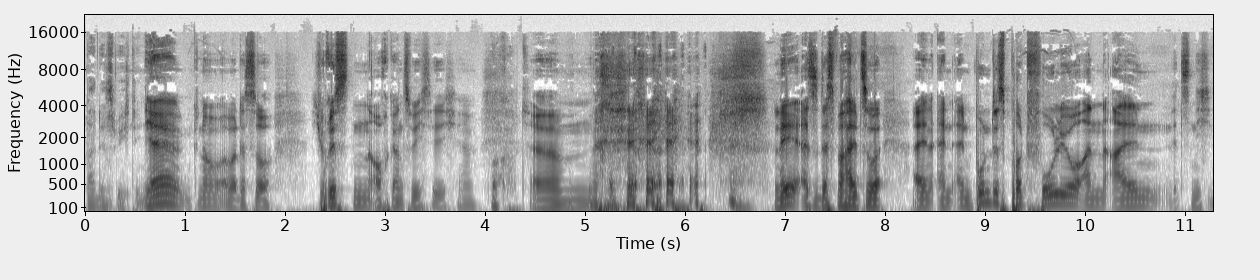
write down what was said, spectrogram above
beides wichtig. Ja, ja, genau, aber das ist auch Juristen auch ganz wichtig. Ja. Oh Gott. Ähm, nee, also das war halt so ein, ein, ein buntes Portfolio an allen, jetzt nicht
